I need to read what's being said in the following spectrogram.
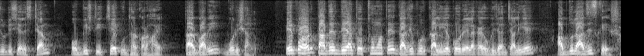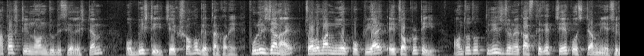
জুডিশিয়াল স্ট্যাম্প ও বিশটি চেক উদ্ধার করা হয়। তার বাড়ি বরিশাল। এরপর তাদের দেয়া তথ্য মতে গাজীপুর কালিয়াকোর এলাকায় অভিযান চালিয়ে আব্দুল আজিজকে সাতাশটি নন জুডিশিয়াল স্ট্যাম্প ও বিশটি চেক সহ গ্রেপ্তার করে। পুলিশ জানায়, চলমান নিয়োগ প্রক্রিয়ায় এই চক্রটি অন্তত তিরিশ জনের কাছ থেকে চেক ও স্ট্যাম্প নিয়েছিল।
